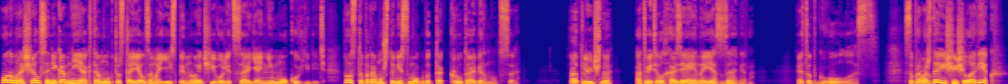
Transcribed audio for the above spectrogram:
Он обращался не ко мне, а к тому, кто стоял за моей спиной, чьего лица я не мог увидеть, просто потому что не смог бы так круто обернуться. «Отлично», — ответил хозяин, и я замер. Этот голос... Сопровождающий человек,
